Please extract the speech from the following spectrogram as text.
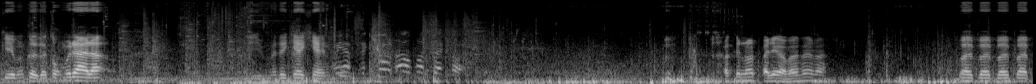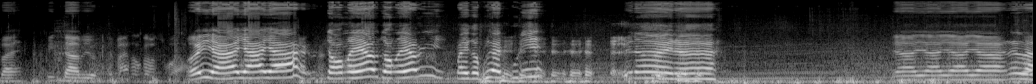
เคมันเกิดกระทงไม่ได้แล้วนี่ไม่ได้แก้แค้น We have secured Alpha Sector. เอาขึ้นรถไปดีกว่าไปเพื่อนมาไปไปไปไปไปวิ่งตามอยู่ The battle goes well. เฮ้ยอย่าอย่าอย่าจองแล้วจองแล้วนี่ไปกับเพื่อนกูนี่ ไม่ได้นะ อย่าอย่าอย่าอย่านั่นอะไร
